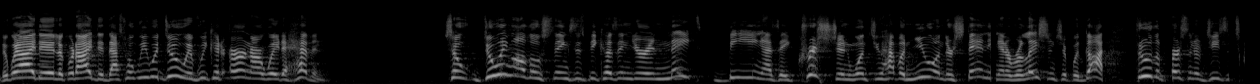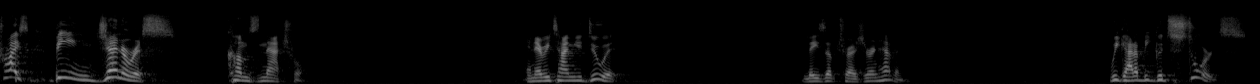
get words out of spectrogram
Look what I did, look what I did. That's what we would do if we could earn our way to heaven. So, doing all those things is because in your innate being as a Christian, once you have a new understanding and a relationship with God through the person of Jesus Christ, being generous comes natural. And every time you do it, lays up treasure in heaven. We got to be good stewards.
